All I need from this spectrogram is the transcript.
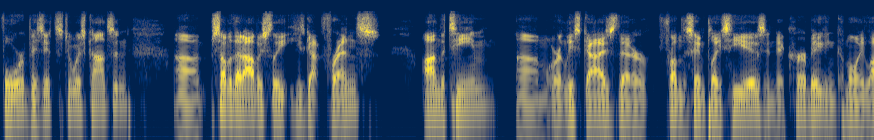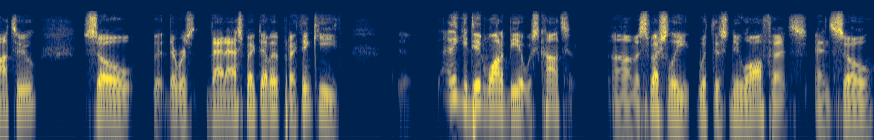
four visits to Wisconsin. Uh, some of that obviously he's got friends on the team, um, or at least guys that are from the same place he is, and Nick Herbig and Kamoi Latu. So there was that aspect of it, but I think he, I think he did want to be at Wisconsin, um, especially with this new offense. And so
